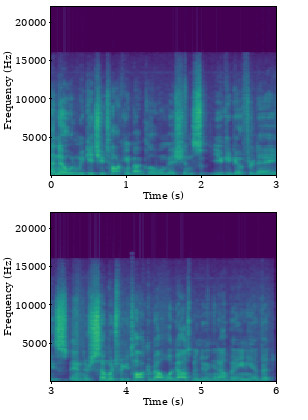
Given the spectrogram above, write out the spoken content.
I know when we get you talking about global missions, you could go for days, and there's so much we could talk about what God's been doing in Albania, but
